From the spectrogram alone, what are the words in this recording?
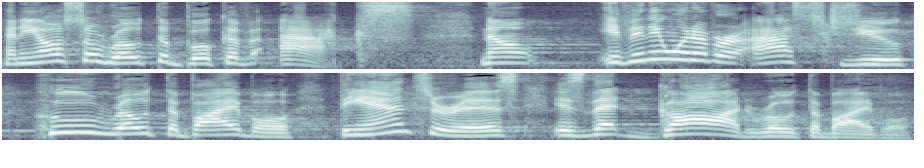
and he also wrote the book of Acts. Now, if anyone ever asks you who wrote the Bible, the answer is, is that God wrote the Bible.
